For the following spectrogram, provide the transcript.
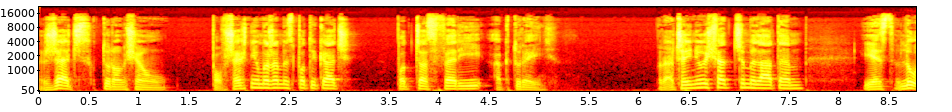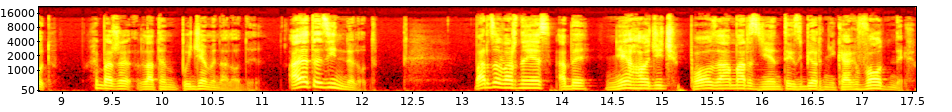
Rzecz, z którą się powszechnie możemy spotykać podczas ferii, a której raczej nie uświadczymy latem, jest lód. Chyba, że latem pójdziemy na lody. Ale to jest inny lód. Bardzo ważne jest, aby nie chodzić po zamarzniętych zbiornikach wodnych.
